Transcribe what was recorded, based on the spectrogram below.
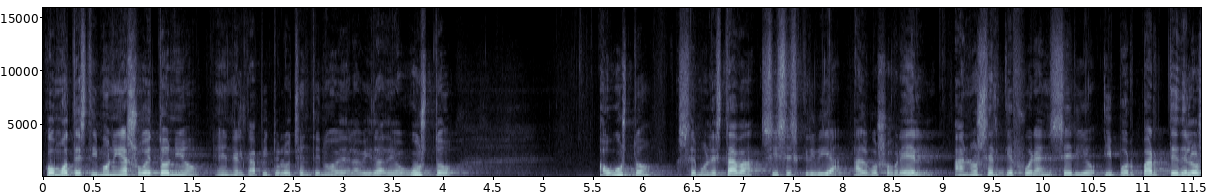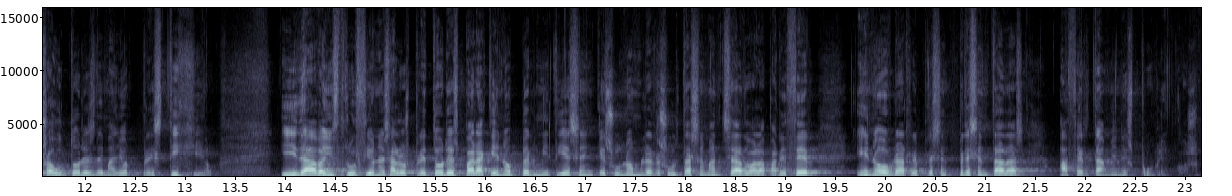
como testimonia Suetonio en el capítulo 89 de la vida de Augusto, Augusto se molestaba si se escribía algo sobre él, a no ser que fuera en serio y por parte de los autores de mayor prestigio, y daba instrucciones a los pretores para que no permitiesen que su nombre resultase manchado al aparecer en obras presentadas a certámenes públicos.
